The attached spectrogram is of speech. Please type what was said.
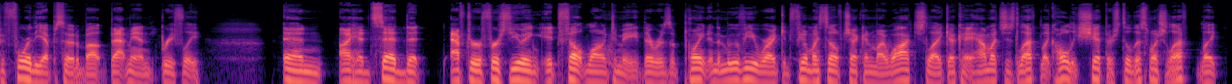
before the episode about batman briefly and i had said that after a first viewing, it felt long to me. There was a point in the movie where I could feel myself checking my watch, like, okay, how much is left? Like, holy shit, there's still this much left. Like,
